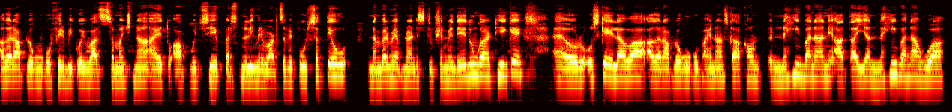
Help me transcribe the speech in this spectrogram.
अगर आप लोगों को फिर भी कोई बात समझ ना आए तो आप मुझसे पर्सनली मेरे व्हाट्सएप पे पूछ सकते हो नंबर मैं अपना डिस्क्रिप्शन में दे दूँगा, ठीक है? और उसके अलावा अगर आप लोगों को बाइनांस का अकाउंट नहीं बनाने आता या नहीं बना हुआ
